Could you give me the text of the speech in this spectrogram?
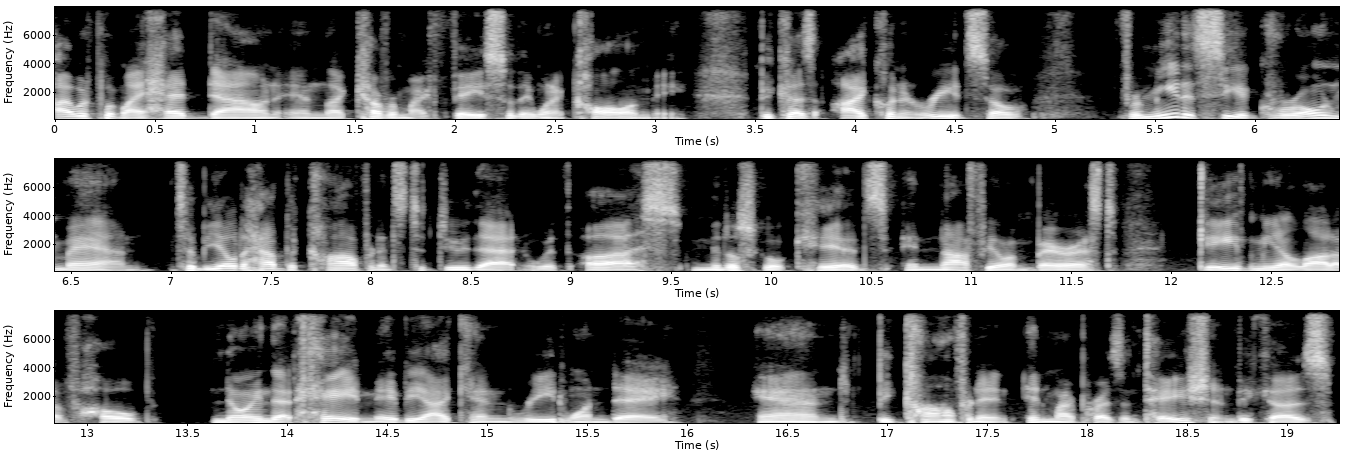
I would put my head down and like cover my face so they wouldn't call on me because I couldn't read. So for me to see a grown man to be able to have the confidence to do that with us middle school kids and not feel embarrassed gave me a lot of hope knowing that hey maybe i can read one day and be confident in my presentation because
